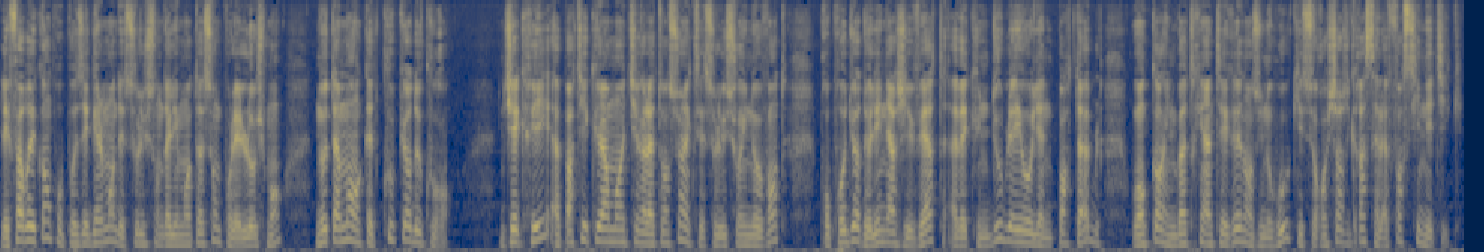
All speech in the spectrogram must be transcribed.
les fabricants proposent également des solutions d'alimentation pour les logements, notamment en cas de coupure de courant. Jackery a particulièrement attiré l'attention avec ses solutions innovantes pour produire de l'énergie verte avec une double éolienne portable ou encore une batterie intégrée dans une roue qui se recharge grâce à la force cinétique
